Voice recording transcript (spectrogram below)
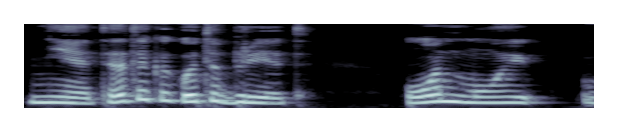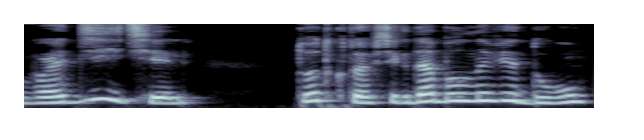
Нет, это какой-то бред. Он мой водитель. Тот, кто всегда был на виду,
